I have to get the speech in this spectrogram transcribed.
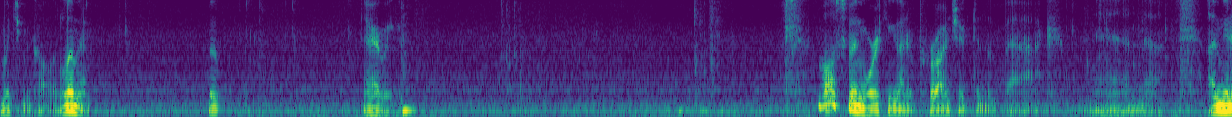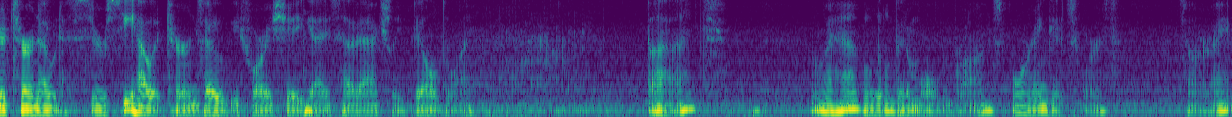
what you call it, aluminum. Oop. There we go. I've also been working on a project in the back, I'm going to turn out, or see how it turns out before I show you guys how to actually build one. But, oh, I have a little bit of molten bronze, four ingots worth. It's alright.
